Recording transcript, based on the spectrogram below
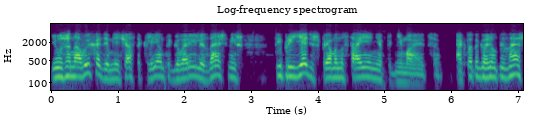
и уже на выходе мне часто клиенты говорили, знаешь, Миш, ты приедешь, прямо настроение поднимается. А кто-то говорил, ты знаешь,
